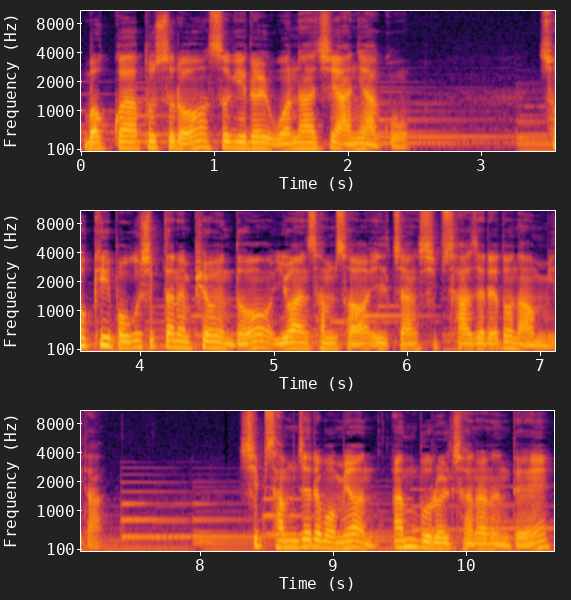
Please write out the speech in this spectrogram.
먹과 붓으로 쓰기를 원하지 아니하고 속히 보고 싶다는 표현도 요한 3서 1장 14절에도 나옵니다. 13절에 보면 안부를 전하는데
